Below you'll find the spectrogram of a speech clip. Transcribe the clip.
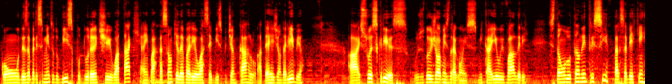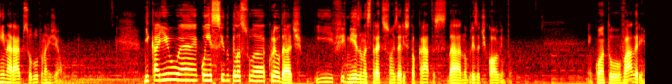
Com o desaparecimento do bispo durante o ataque à embarcação que levaria o arcebispo Giancarlo até a região da Líbia, as suas crias, os dois jovens dragões, Mikhail e Valery, estão lutando entre si para saber quem reinará absoluto na região. Mikhail é conhecido pela sua crueldade e firmeza nas tradições aristocratas da nobreza de Covington, enquanto Valery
